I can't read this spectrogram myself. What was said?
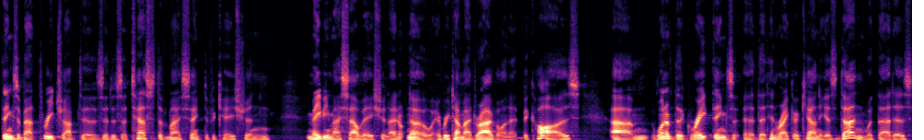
things about Three Chopt is it is a test of my sanctification, maybe my salvation. I don't know every time I drive on it because um, one of the great things uh, that Henrico County has done with that is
